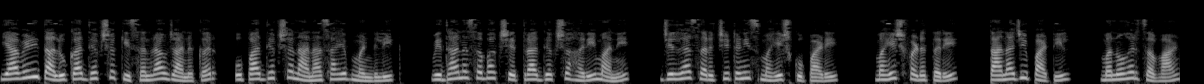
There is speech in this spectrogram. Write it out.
यावेळी तालुकाध्यक्ष किसनराव जानकर उपाध्यक्ष नानासाहेब मंडलिक विधानसभा क्षेत्राध्यक्ष हरी माने जिल्हा सरचिटणीस महेश कुपाडे महेश फडतरे तानाजी पाटील मनोहर चव्हाण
